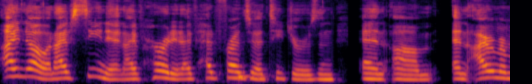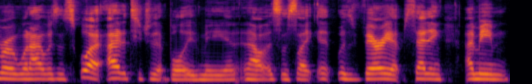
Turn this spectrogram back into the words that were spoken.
I know and I've seen it and I've heard it. I've had friends who had mm-hmm. teachers and and um and I remember when I was in school, I, I had a teacher that bullied me and, and I was just like it was very upsetting. I mean,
